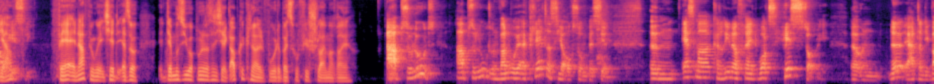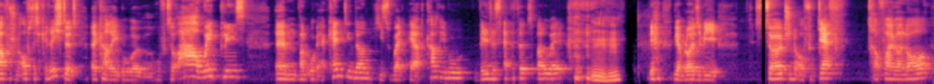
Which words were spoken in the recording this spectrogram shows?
Ja, Obviously. fair enough, Junge. Ich hätte, also, der muss sich überhaupt nur, dass er nicht direkt abgeknallt wurde bei so viel Schleimerei. Absolut, absolut. Und Van Uwe erklärt das hier auch so ein bisschen. Ähm, erstmal, Katharina fragt, what's his story? Äh, und ne, er hat dann die Waffe schon auf sich gerichtet. Äh, Karibu äh, ruft so, ah, wait please. Ähm, Van Uwe erkennt ihn dann. He's wet-haired Karibu. Wildes Epithet, by the way. Mhm. Wir, wir haben Leute wie Surgeon of Death, Trafalgar Law.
